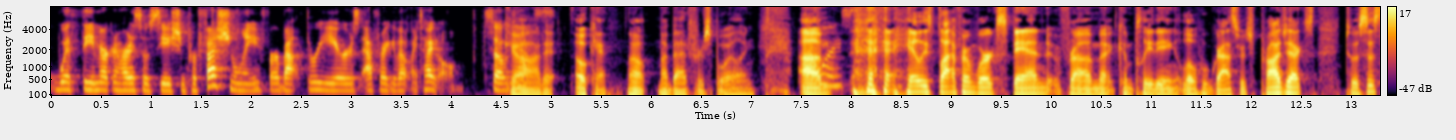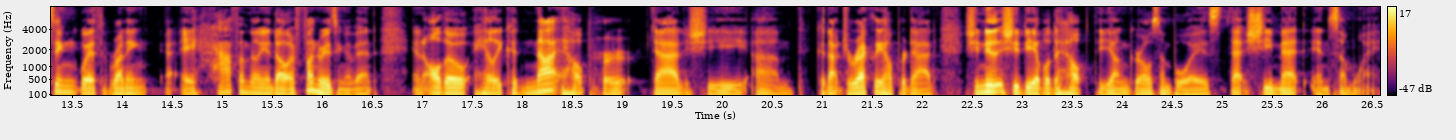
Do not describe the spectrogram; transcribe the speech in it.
with the American Heart Association professionally for about three years after I gave up my title. So got yes. it. Okay. Well, my bad for spoiling. No um, worries. Haley's platform work spanned from completing local grassroots projects to assisting with running a half a million dollar fundraising event. And although Haley could not help her dad. She um, could not directly help her dad. She knew that she'd be able to help the young girls and boys that she met in some way.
